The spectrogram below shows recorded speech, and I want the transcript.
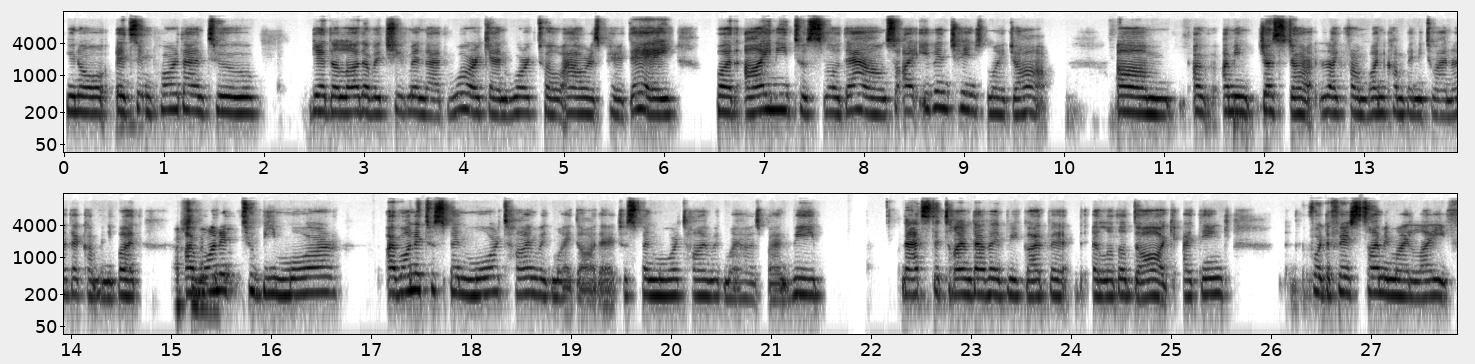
You know, it's important to get a lot of achievement at work and work 12 hours per day, but I need to slow down. So I even changed my job. Um, I, I mean, just uh, like from one company to another company, but Absolutely. I wanted to be more I wanted to spend more time with my daughter, to spend more time with my husband. We, that's the time that we got a little dog. I think for the first time in my life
